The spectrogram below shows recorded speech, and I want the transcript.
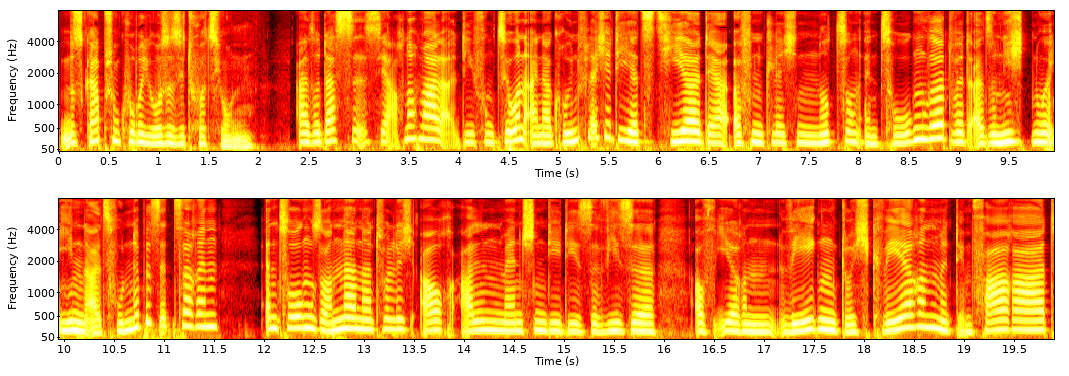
es gab schon kuriose Situationen. Also das ist ja auch nochmal die Funktion einer Grünfläche, die jetzt hier der öffentlichen Nutzung entzogen wird, wird also nicht nur Ihnen als Hundebesitzerin entzogen, sondern natürlich auch allen Menschen, die diese Wiese auf ihren Wegen durchqueren mit dem Fahrrad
